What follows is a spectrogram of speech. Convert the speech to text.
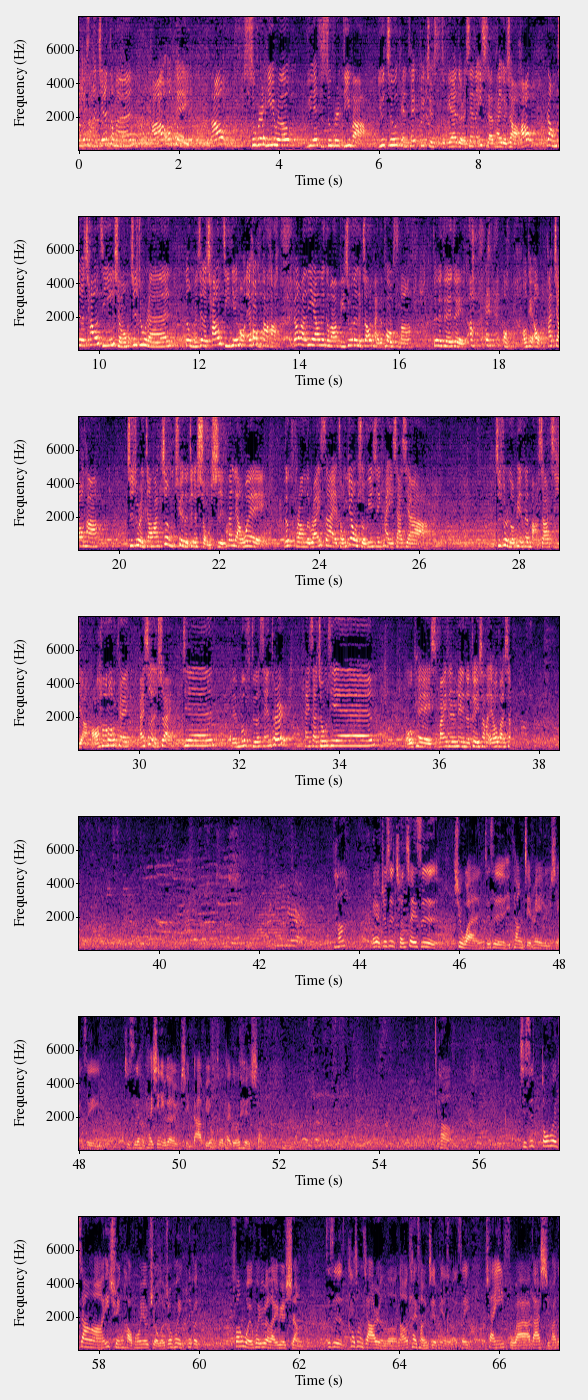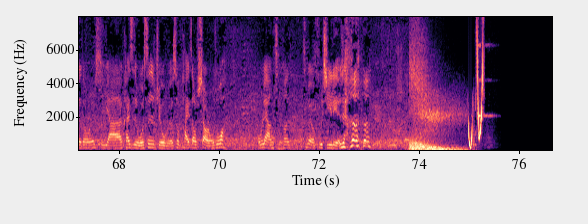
常非常的 gentleman。好，OK，然后 superhero vs super diva，you two can take pictures together。现在一起来拍个照。好，让我们这个超级英雄蜘蛛人跟我们这个超级天后 Elva，Elva 你也要那个吗？比出那个招牌的 pose 吗？对对对对啊，哎哦，OK 哦，他教他蜘蛛人教他正确的这个手势。他们两位，look from the right side，从右手边先看一下下。蜘蛛人怎么变成马杀鸡啊？好，OK，还是很帅。间，then move to the center，看一下中间。OK，Spider-Man 的对上了 Elva 像。哈，没有，就是纯粹是去玩，就是一趟姐妹旅行，所以就是很开心的一段旅行，大家不用做太多联想。好，其实都会这样啊，一群好朋友久了就会那个氛围会越来越像，就是太像家人了，然后太常见面了，所以穿衣服啊，大家喜欢的东西呀，开始我甚至觉得我们有时候拍照笑容，我说哇，我们两个怎么这么有夫妻脸？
